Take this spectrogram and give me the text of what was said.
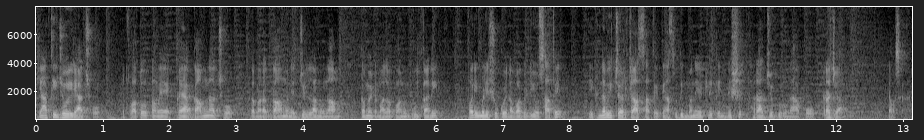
ક્યાંથી જોઈ રહ્યા છો? અથવા તો તમે કયા ગામના છો? તમારા ગામ અને જિલ્લાનું નામ કમેન્ટમાં લખવાનું ભૂલતા નહીં. ફરી મળીશું કોઈ નવા વીડિયો સાથે. એક નવી ચર્ચા સાથે. ત્યાં સુધી મને એટલે કે નિશ્ચિત રાજ્યગુરુને આપો રજા. નમસ્કાર.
